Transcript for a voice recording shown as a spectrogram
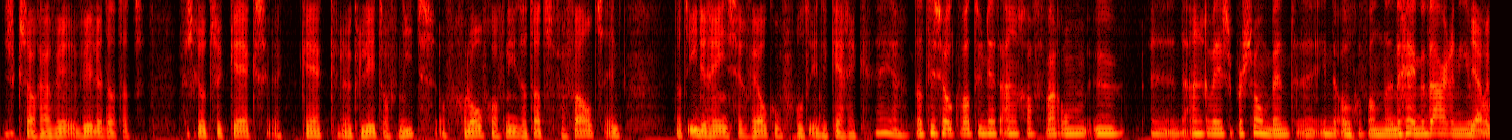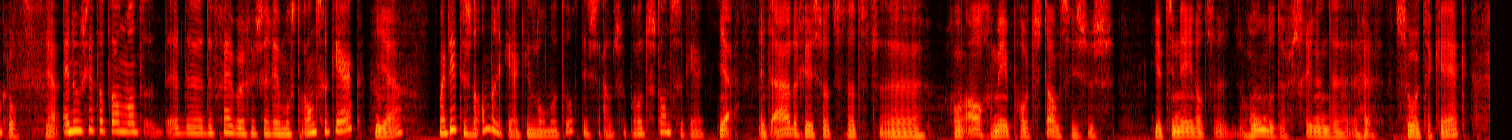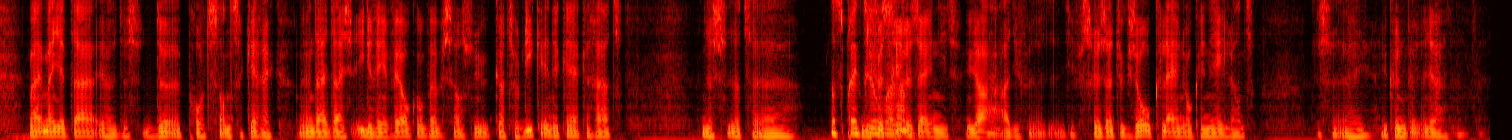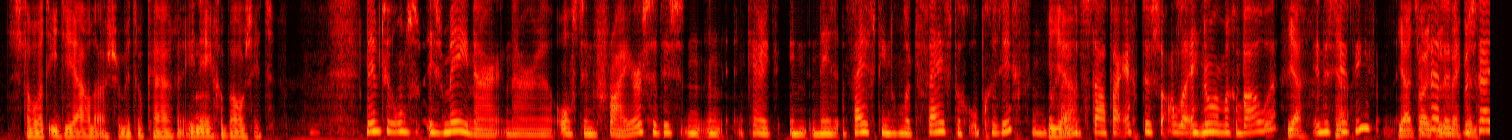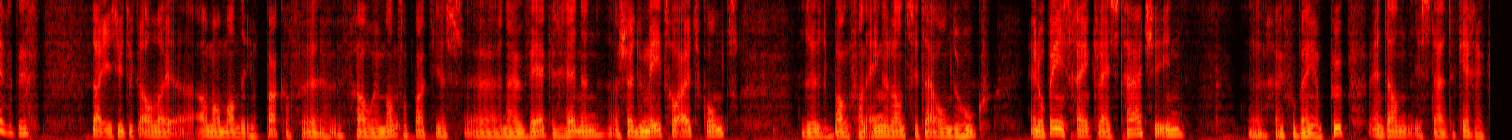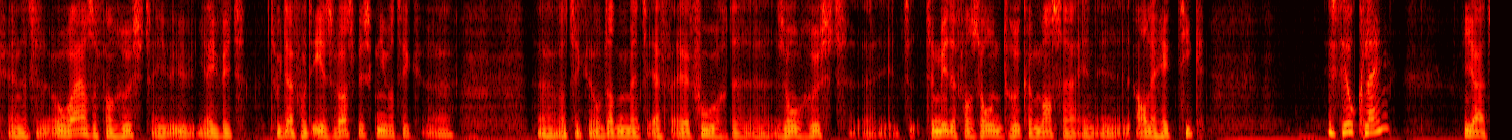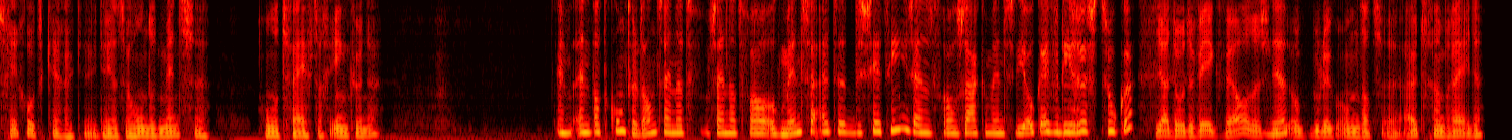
Dus ik zou graag willen dat het verschil tussen kerk, kerkelijk lid of niet, of gelovig of niet, dat dat vervalt. En dat iedereen zich welkom voelt in de kerk. Ja, ja. Dat is ook wat u net aangaf waarom u de aangewezen persoon bent in de ogen van degene daar in ieder geval. Ja, dat klopt. Ja. En hoe zit dat dan? Want de, de Vrijburg is een remonstrantse kerk. Ja. Maar dit is een andere kerk in Londen, toch? Dit is de oudste protestantse kerk. Ja, het aardige is dat, dat het gewoon algemeen protestants is. Dus je hebt in Nederland honderden verschillende soorten kerk. Maar, maar je hebt daar dus de protestantse kerk. En daar, daar is iedereen welkom. We hebben zelfs nu katholieken in de kerkenraad. Dus dat... Dat spreekt die verschillen zijn niet. Ja, Die, die, verschillen zijn natuurlijk zo klein ook in Nederland. Dus uh, je kunt, ja, het is toch wat ideale als je met elkaar in één gebouw zit. Neemt u ons eens mee naar, naar Austin Friars. Het is een, een kerk in 1550 opgericht. ja. Het staat daar echt tussen alle enorme gebouwen ja. in de city. Ja. Vertel eens, beschrijf het eens. Nou, je ziet natuurlijk alle, allemaal mannen in pak of uh, vrouwen in mantelpakjes uh, naar hun werk rennen. Als je de metro uitkomt, de, de, Bank van Engeland zit daar om de hoek. En opeens ga je een klein straatje in. Uh, ga je voorbij een pub en dan is daar de kerk. En het is een oase van rust. En je, ja, je weet, toen ik daar voor het eerst was, wist ik niet wat ik, uh, uh, wat ik op dat moment erv ervoer. Zo'n rust, te, te, midden van zo'n drukke massa en, en, alle hectiek. Is het heel klein? Ja, het is geen grote kerk. Ik denk dat er 100 mensen, 150 in kunnen. En, en wat komt er dan? Zijn dat, zijn dat vooral ook mensen uit de, de city? Zijn het vooral zakenmensen die ook even die rust zoeken? Ja, door de week wel. Dus ja. ook bedoel om dat uh, uit te gaan breiden.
